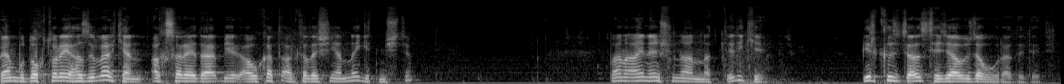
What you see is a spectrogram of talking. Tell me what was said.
ben bu doktorayı hazırlarken Aksaray'da bir avukat arkadaşın yanına gitmiştim. Bana aynen şunu anlat. Dedi ki bir kızcağız tecavüze uğradı dedi.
